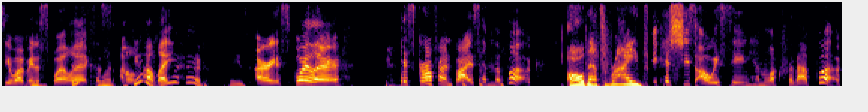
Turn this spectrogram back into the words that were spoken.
do you want me to Um, spoil it? Because I'll, yeah, I'll go let ahead please all right, spoiler. His girlfriend buys him the book oh that's right because she's always seeing him look for that book.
